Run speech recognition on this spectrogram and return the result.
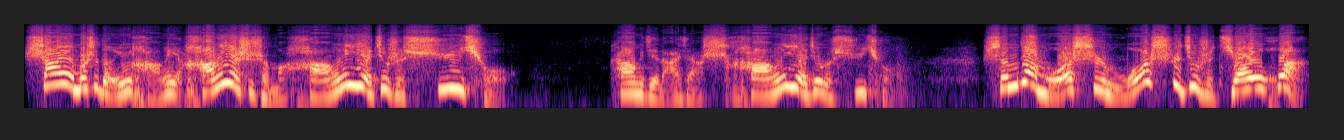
商业模式等于行业，行业是什么？行业就是需求。看我给解答一下，行业就是需求。什么叫模式？模式就是交换，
